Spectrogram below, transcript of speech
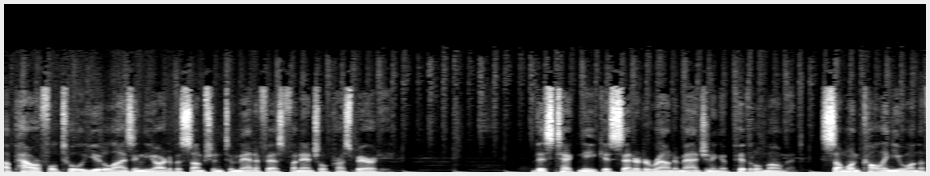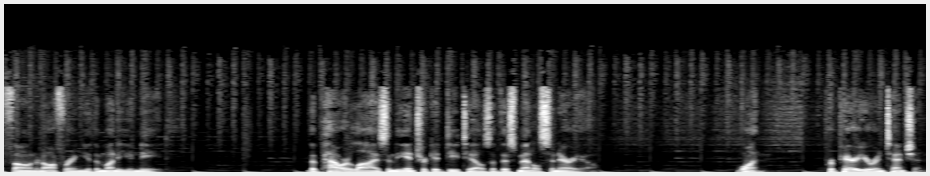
a powerful tool utilizing the art of assumption to manifest financial prosperity. This technique is centered around imagining a pivotal moment, someone calling you on the phone and offering you the money you need. The power lies in the intricate details of this mental scenario. 1. Prepare your intention.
